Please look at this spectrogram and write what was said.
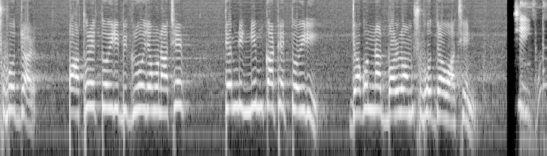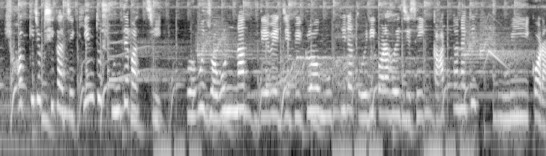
সুভদ্রার পাথরের তৈরি বিগ্রহ যেমন আছে তেমনি নিম কাঠের তৈরি জগন্নাথ বলরাম সুভদ্রাও আছেন। ঠিক সব কিছু ঠিক আছে কিন্তু শুনতে পাচ্ছি প্রভু জগন্নাথ দেবের যে বিগ্রহ মূর্তিটা তৈরি করা হয়েছে সেই কাঠটা নাকি চুরি করা।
